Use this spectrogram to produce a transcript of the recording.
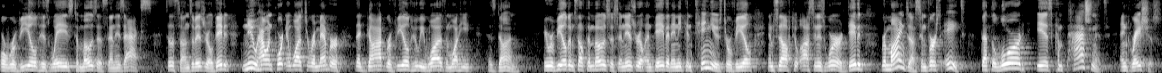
or revealed his ways to Moses and his acts to the sons of Israel. David knew how important it was to remember that God revealed who he was and what he has done. He revealed himself to Moses and Israel and David, and he continues to reveal himself to us in his word. David reminds us in verse 8 that the Lord is compassionate and gracious,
